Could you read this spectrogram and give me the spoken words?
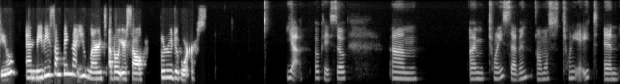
you and maybe something that you learned about yourself through divorce? Yeah. Okay. So, um, I'm 27, almost 28, and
